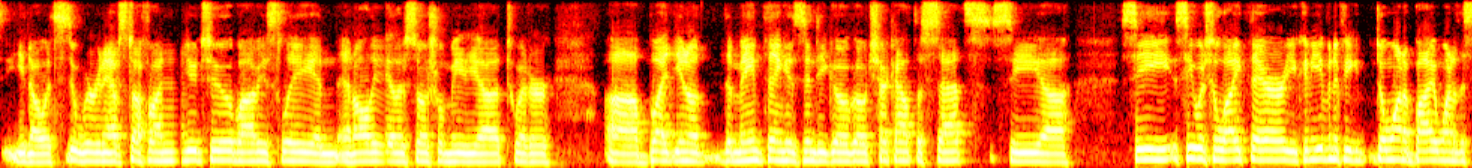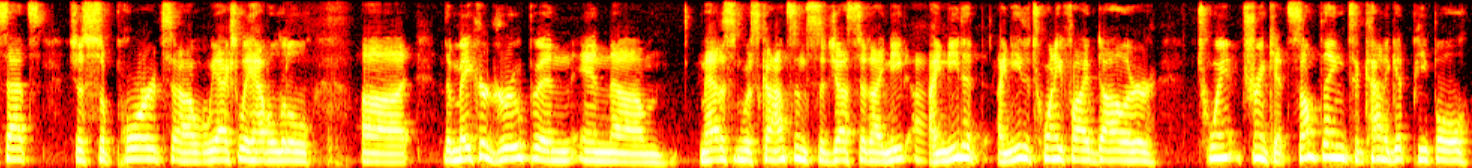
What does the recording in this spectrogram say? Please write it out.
you know, it's we're going to have stuff on YouTube, obviously, and, and all the other social media, Twitter. Uh, but you know, the main thing is Indiegogo. Check out the sets. See uh, see see what you like there. You can even if you don't want to buy one of the sets, just support. Uh, we actually have a little uh, the maker group in in um, Madison, Wisconsin suggested I need I need a I need a twenty five dollar twi- trinket, something to kind of get people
